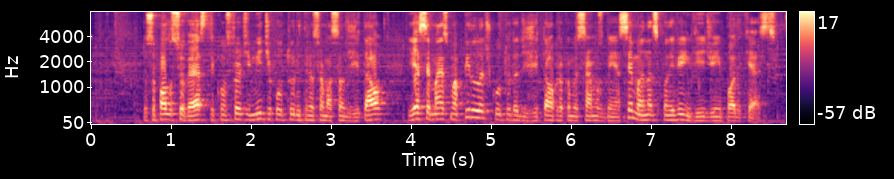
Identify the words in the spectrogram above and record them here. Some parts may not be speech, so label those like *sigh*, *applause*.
Eu sou Paulo Silvestre, consultor de mídia, cultura e transformação digital, e essa é mais uma pílula de cultura digital para começarmos bem a semana, disponível em vídeo e em podcast.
